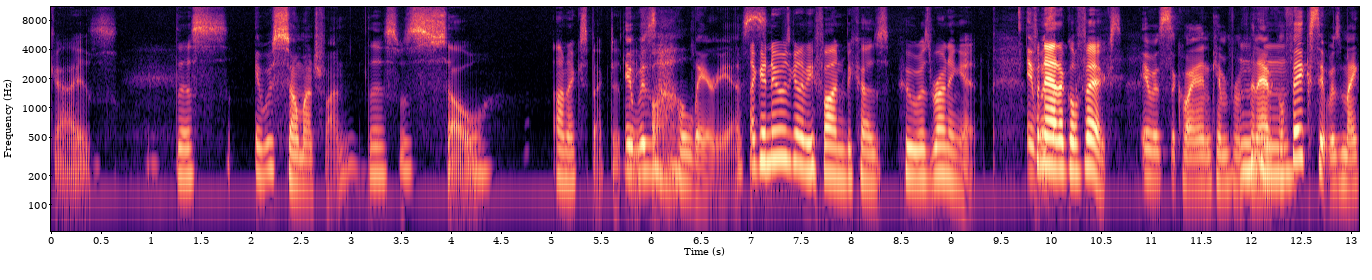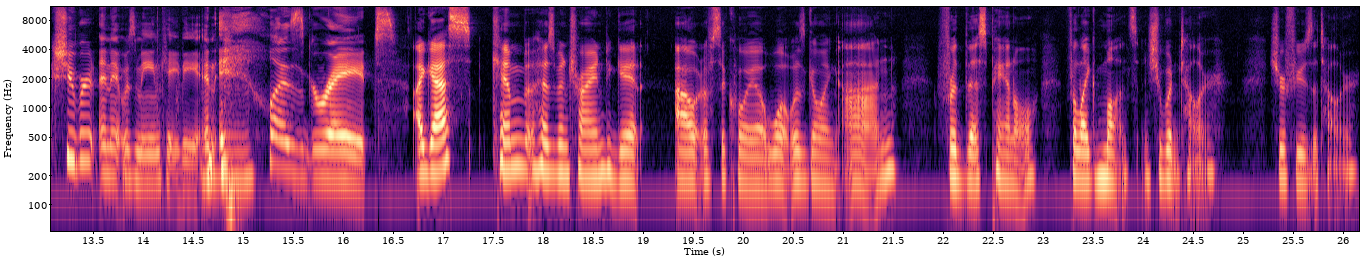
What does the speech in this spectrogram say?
guys. This It was so much fun. this was so unexpectedly It was fun. hilarious. like I knew it was gonna be fun because who was running it? It was- Fanatical Fix. It was Sequoia and Kim from Mm-hmm. Fanatical Fix. It was Mike Schubert, and it was me and Katie, and it was great. I guess Kim has been trying to get out of Sequoia what was going on for this panel for like months, and she wouldn't tell her. She refused to tell her.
